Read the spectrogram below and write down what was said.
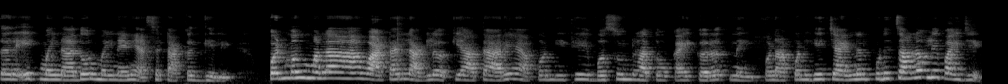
तर एक महिना दोन महिन्याने असं टाकत गेली. पण मग मला वाटायला लागलं की आता अरे आपण इथे बसून राहतो काही करत नाही. पण आपण हे चॅनल पुढे चालवले पाहिजे.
